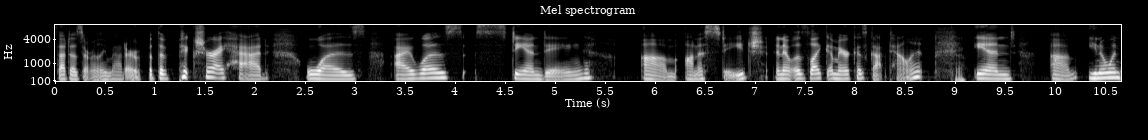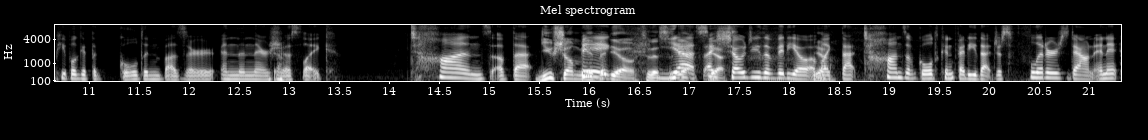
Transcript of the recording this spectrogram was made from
That doesn't really matter. But the picture I had was I was standing um, on a stage, and it was like America's Got Talent. And um, you know when people get the golden buzzer, and then there's just like tons of that. You showed me a video to this. Yes, Yes, I yes. showed you the video of Yeah. like that tons of gold confetti that just flitters down, and it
